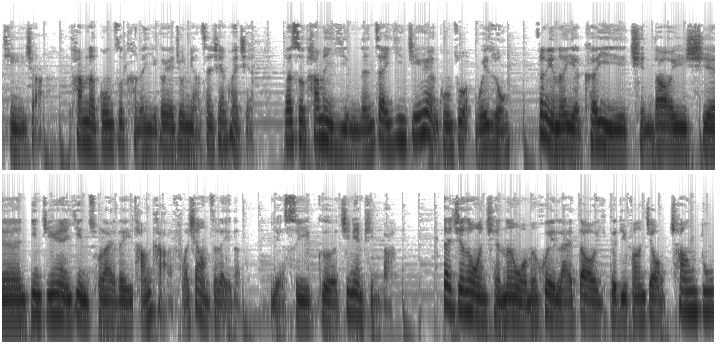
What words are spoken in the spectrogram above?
听一下，他们的工资可能一个月就两三千块钱，但是他们以能在印经院工作为荣。这里呢，也可以请到一些印经院印出来的唐卡、佛像之类的，也是一个纪念品吧。再接着往前呢，我们会来到一个地方叫昌都。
